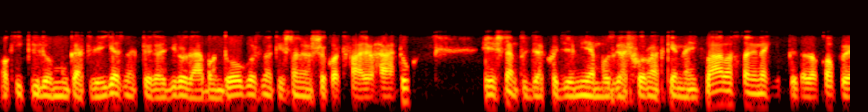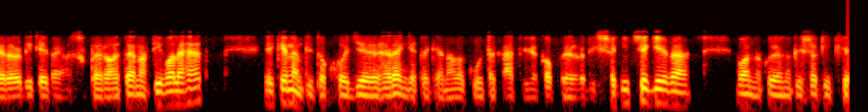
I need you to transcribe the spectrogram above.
akik külön munkát végeznek, például egy irodában dolgoznak, és nagyon sokat fáj a hátuk, és nem tudják, hogy milyen mozgásformát kéne nekik választani. Nekik például a capoeira aerobik egy nagyon szuper alternatíva lehet. Egyébként nem titok, hogy rengetegen alakultak át hogy a capoeira aerobik segítségével. Vannak olyanok is, akik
